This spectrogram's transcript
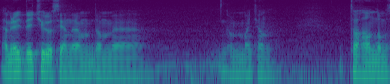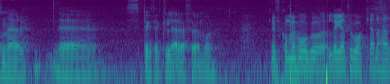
ja, men det, det är kul att se när de, de, eh, de, man kan ta hand om sådana här eh, spektakulära föremål. Vi får komma ihåg att lägga tillbaka det här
